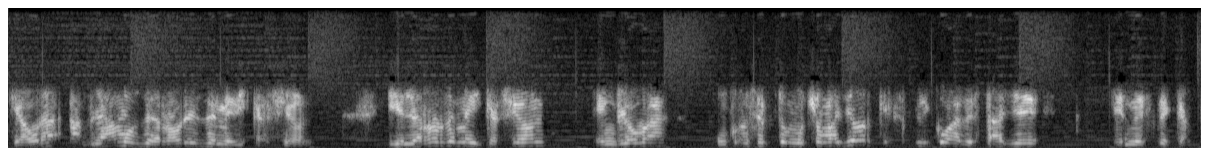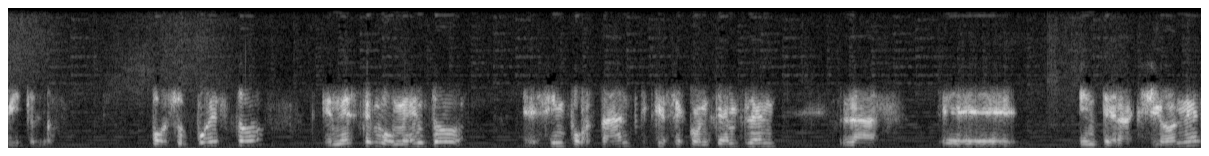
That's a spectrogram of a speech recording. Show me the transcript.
que ahora hablamos de errores de medicación. Y el error de medicación engloba un concepto mucho mayor que explico a detalle en este capítulo. Por supuesto, en este momento es importante que se contemplen las eh, interacciones.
